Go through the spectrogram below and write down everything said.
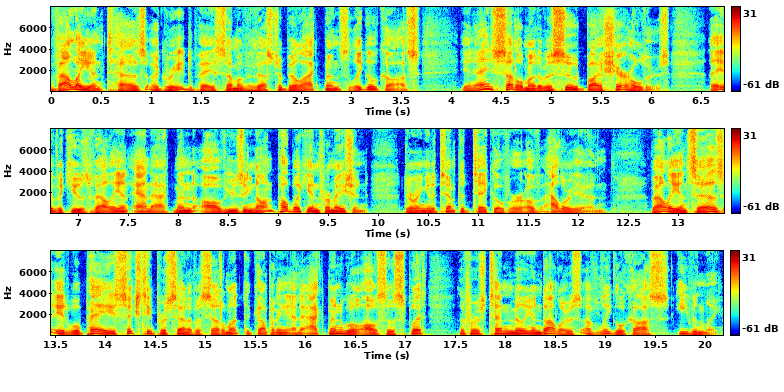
Valeant has agreed to pay some of investor Bill Ackman's legal costs in a settlement of a suit by shareholders. They have accused Valeant and Ackman of using non public information during an attempted takeover of Allergan. Valeant says it will pay 60% of a settlement. The company and Ackman will also split the first $10 million of legal costs evenly.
